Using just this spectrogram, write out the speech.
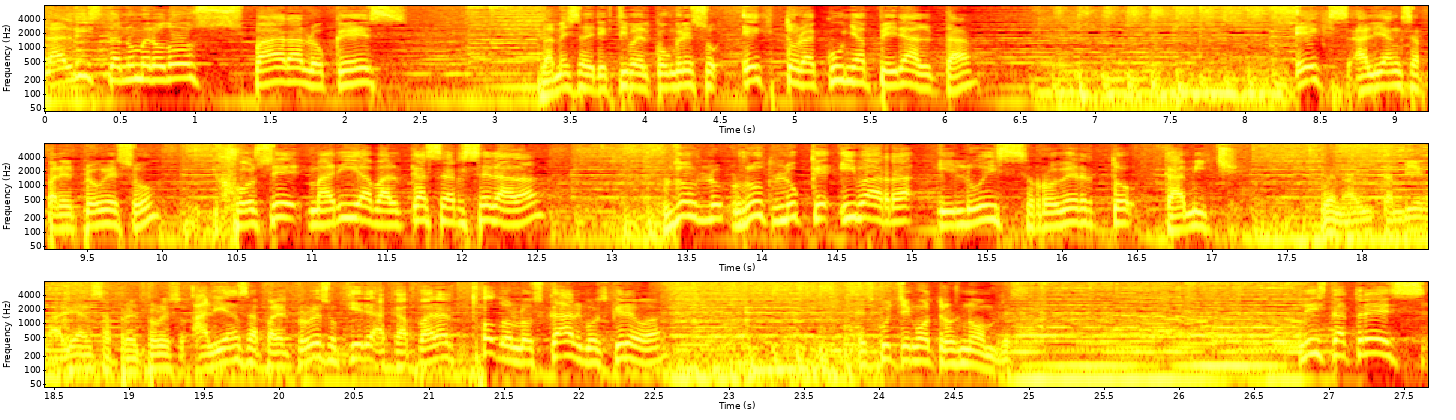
La lista número dos para lo que es la mesa directiva del Congreso, Héctor Acuña Peralta, ex Alianza para el Progreso, José María Balcázar Celada, Ruth Luque Ibarra y Luis Roberto Camiche. Bueno, ahí también Alianza para el Progreso. Alianza para el Progreso quiere acaparar todos los cargos, creo. ¿ah? Escuchen otros nombres. Lista 3,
